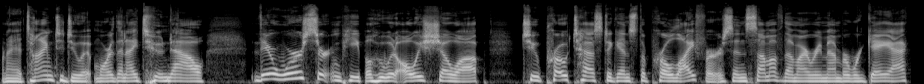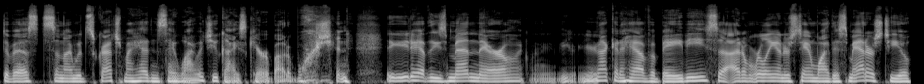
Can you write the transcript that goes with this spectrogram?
when I had time to do it more than I do now, there were certain people who would always show up to protest against the pro lifers. And some of them I remember were gay activists. And I would scratch my head and say, why would you guys care about abortion? You'd have these men there, like, you're not going to have a baby. So I don't really understand why this matters to you.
